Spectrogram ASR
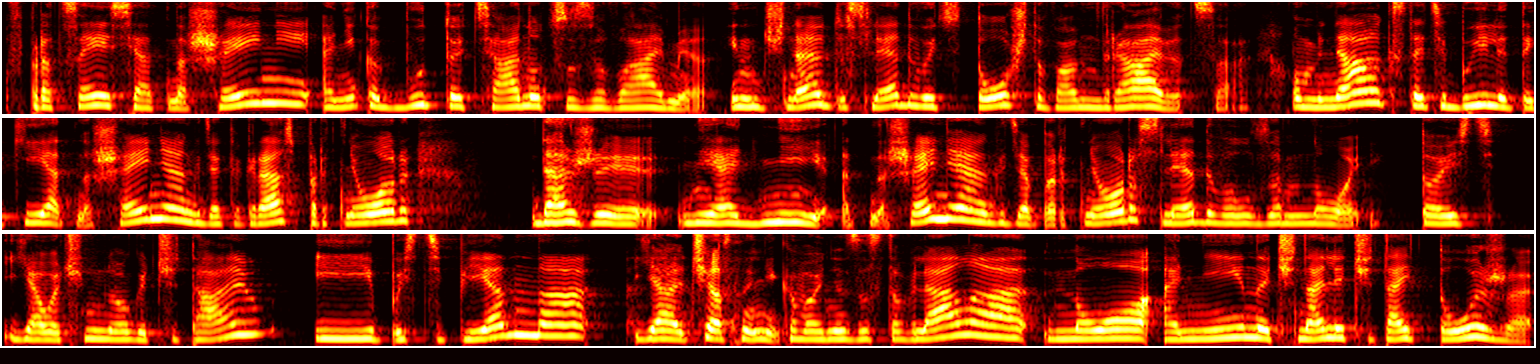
в процессе отношений они как будто тянутся за вами и начинают исследовать то, что вам нравится. У меня, кстати, были такие отношения, где как раз партнер даже не одни отношения, где партнер следовал за мной. То есть я очень много читаю, и постепенно Я, честно, никого не заставляла, но они начинали читать тоже.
